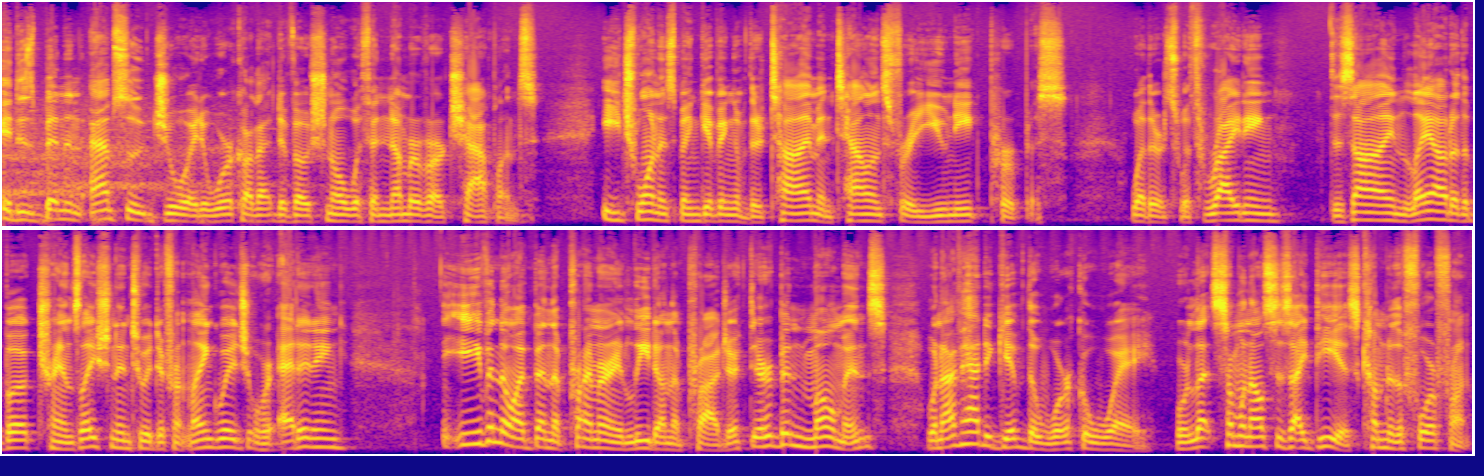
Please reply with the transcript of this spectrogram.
It has been an absolute joy to work on that devotional with a number of our chaplains. Each one has been giving of their time and talents for a unique purpose, whether it's with writing, design, layout of the book, translation into a different language, or editing. Even though I've been the primary lead on the project, there have been moments when I've had to give the work away or let someone else's ideas come to the forefront.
